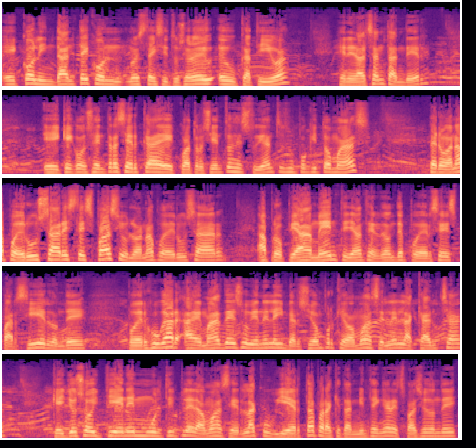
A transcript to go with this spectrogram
eh, colindante con nuestra institución educativa, General Santander, eh, que concentra cerca de 400 estudiantes, un poquito más, pero van a poder usar este espacio, lo van a poder usar apropiadamente, ya van a tener donde poderse esparcir, donde poder jugar. Además de eso viene la inversión porque vamos a hacerle en la cancha que ellos hoy tienen múltiple, vamos a hacer la cubierta para que también tengan espacio donde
